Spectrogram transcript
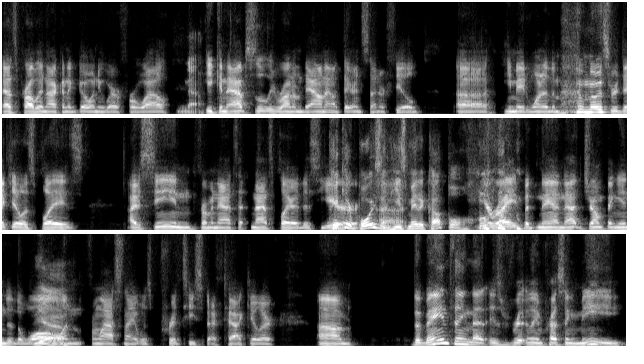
That's probably not going to go anywhere for a while. No. He can absolutely run him down out there in center field. Uh, he made one of the most ridiculous plays I've seen from a Nats, Nats player this year. Pick your poison. Uh, He's made a couple. you're right, but man, that jumping into the wall yeah. one from last night was pretty spectacular. Um, the main thing that is really impressing me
